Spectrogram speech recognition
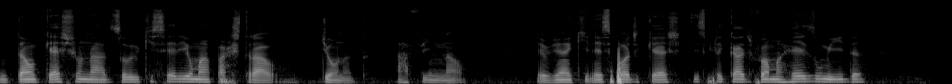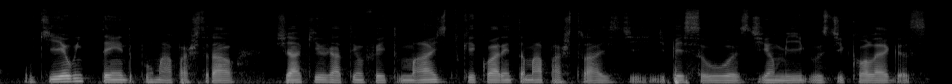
Então, questionado sobre o que seria uma mapa astral, Jonathan, afinal. Eu vim aqui nesse podcast explicar de forma resumida o que eu entendo por mapa astral, já que eu já tenho feito mais do que 40 mapas astrais de, de pessoas, de amigos, de colegas,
